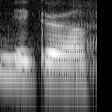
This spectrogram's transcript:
Good girl.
